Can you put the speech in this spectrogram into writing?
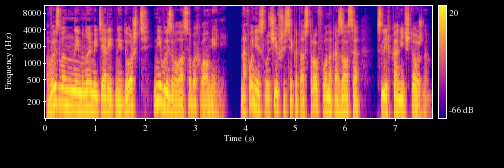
Вызванный мной метеоритный дождь не вызвал особых волнений. На фоне случившейся катастрофы он оказался слегка ничтожным.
